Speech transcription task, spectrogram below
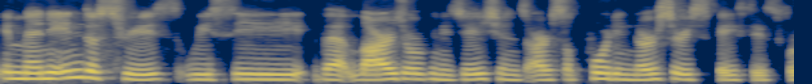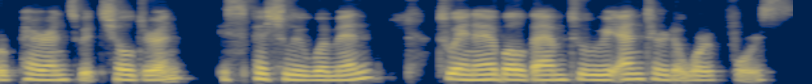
In many industries, we see that large organizations are supporting nursery spaces for parents with children, especially women, to enable them to re-enter the workforce.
